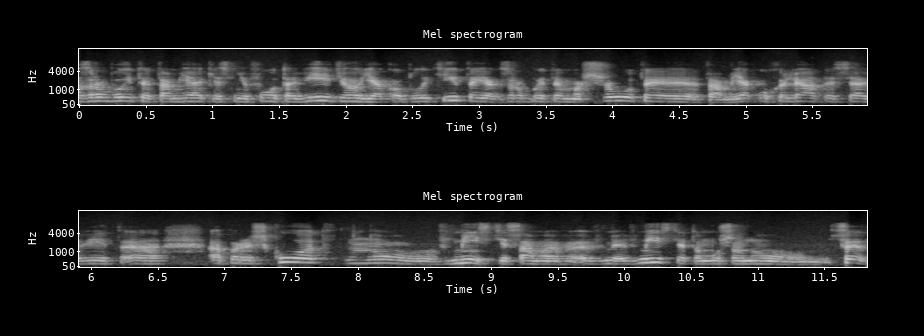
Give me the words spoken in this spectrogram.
Зробити там якісні фото, відео, як облетіти, як зробити маршрути, там як ухилятися від е, перешкод. Ну в місті саме в, в місті, тому що ну це,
